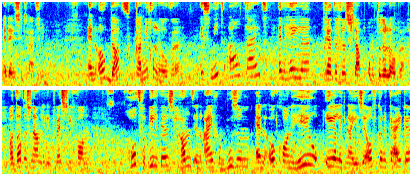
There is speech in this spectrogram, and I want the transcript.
in deze situatie? En ook dat, kan je geloven, is niet altijd een hele prettige stap om te doorlopen. Want dat is namelijk een kwestie van God hand in eigen boezem en ook gewoon heel eerlijk naar jezelf kunnen kijken.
